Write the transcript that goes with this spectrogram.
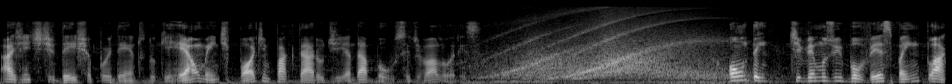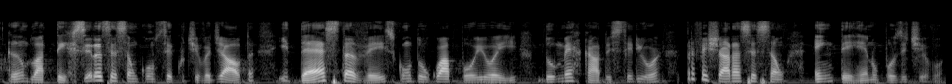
a gente te deixa por dentro do que realmente pode impactar o dia da Bolsa de Valores. Ontem tivemos o Ibovespa emplacando a terceira sessão consecutiva de alta e desta vez contou com o apoio aí do mercado exterior para fechar a sessão em terreno positivo.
